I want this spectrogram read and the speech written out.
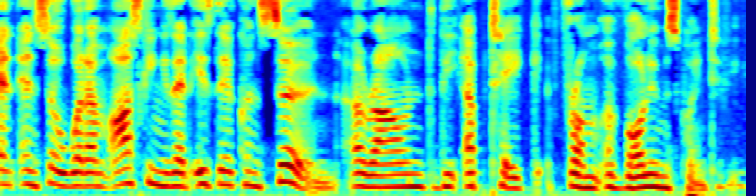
And and so what I'm asking is that is there concern around the uptake from a volumes point of view?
